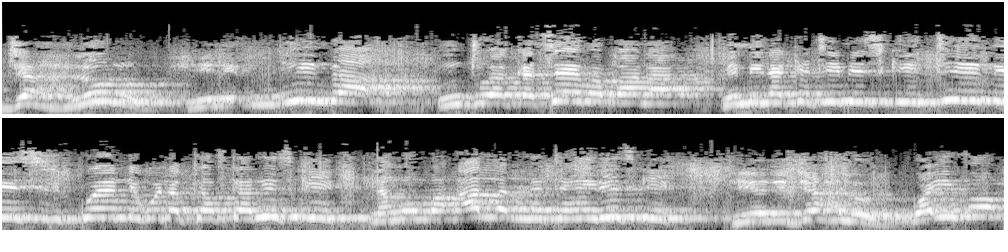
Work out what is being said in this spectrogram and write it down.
jahlun hii ni mjinga. Mtu akasema bana mimi naketi misikitini sikwende kwenda kutafuta riski. Na muomba Allah niletee riski. Hiyo ni jahlun. Kwa hivyo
